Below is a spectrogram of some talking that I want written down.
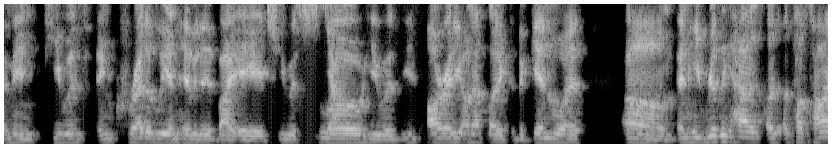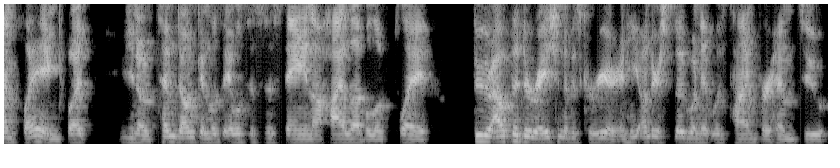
I mean, he was incredibly inhibited by age. He was slow. He was he's already unathletic to begin with, um, and he really had a, a tough time playing. But you know, Tim Duncan was able to sustain a high level of play throughout the duration of his career, and he understood when it was time for him to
